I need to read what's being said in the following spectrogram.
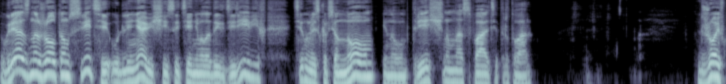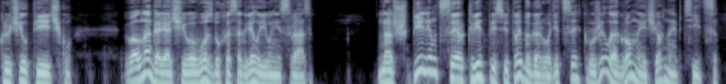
В грязно-желтом свете удлиняющиеся тени молодых деревьев тянулись ко все новым и новым трещинам на асфальте тротуара. Джой включил печку. Волна горячего воздуха согрела его не сразу. Над шпилем церкви Пресвятой Богородицы кружила огромная черная птица —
